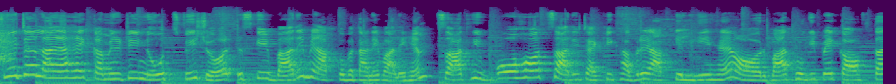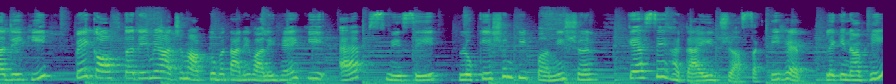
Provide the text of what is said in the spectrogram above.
ट्विटर लाया है कम्युनिटी नोट्स फीचर। इसके बारे में आपको बताने वाले हैं। साथ ही बहुत सारी टेक की खबरें आपके लिए हैं। और बात होगी पे काफ्ता डे की। पेक ऑफ़ द डे में आज हम आपको बताने वाले हैं कि एप्स में से लोकेशन की परमिशन कैसे हटाई जा सकती है। लेकिन अभी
